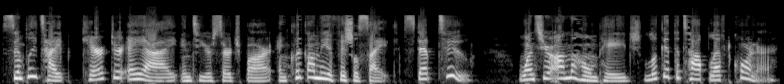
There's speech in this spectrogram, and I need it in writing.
Simply type Character AI into your search bar and click on the official site. Step 2. Once you're on the homepage, look at the top left corner.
